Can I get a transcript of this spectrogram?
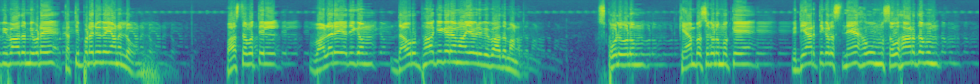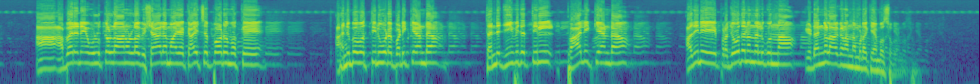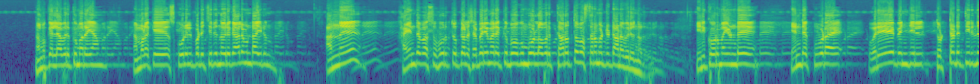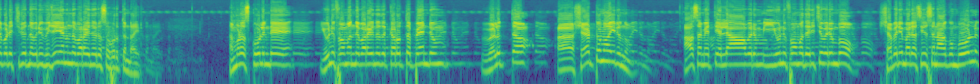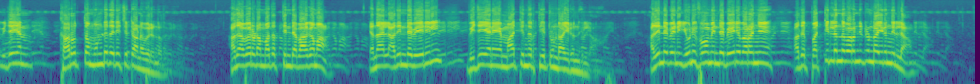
വിവാദം ഇവിടെ കത്തിപ്പടരുകയാണല്ലോ. വാസ്തവത്തിൽ വളരെയധികം ദൗർഭാഗ്യകരമായ ഒരു വിവാദമാണത്. സ്കൂളുകളും ക്യാമ്പസുകളുമൊക്കെ വിദ്യാർത്ഥികൾ സ്നേഹവും സൗഹാർദ്ദവും ആ അപരനെ ഉൾക്കൊള്ളാനുള്ള വിശാലമായ കാഴ്ചപ്പാടുമൊക്കെ അനുഭവത്തിലൂടെ പഠിക്കേണ്ട തന്റെ ജീവിതത്തിൽ പാലിക്കേണ്ട അതിന് പ്രചോദനം നൽകുന്ന ഇടങ്ങളാകണം നമ്മുടെ ക്യാമ്പസുകൾ. നമുക്കെല്ലാവർക്കും അറിയാം. നമ്മളൊക്കെ സ്കൂളിൽ പഠിച്ചിരുന്ന ഒരു കാലം ഉണ്ടായിരുന്നു അന്ന് ഹൈന്ദവ സുഹൃത്തുക്കൾ ശബരിമലയ്ക്ക് പോകുമ്പോൾ അവർ കറുത്ത വസ്ത്രമിട്ടിട്ടാണ് വരുന്നത്. എനിക്ക് ഓർമ്മയുണ്ട് എന്റെ കൂടെ ഒരേ ബെഞ്ചിൽ തൊട്ടടുത്തിരുന്ന് പഠിച്ചിരുന്ന ഒരു വിജയൻ എന്ന് പറയുന്ന ഒരു സുഹൃത്തുണ്ടായിരുന്നു. നമ്മുടെ സ്കൂളിന്റെ യൂണിഫോം എന്ന് പറയുന്നത് കറുത്ത പാന്റും വെളുത്ത ഷർട്ടുമായിരുന്നു. ആ സമയത്ത് എല്ലാവരും ഈ യൂണിഫോം ധരിച്ചു വരുമ്പോ ശബരിമല സീസൺ ആകുമ്പോൾ വിജയൻ കറുത്ത മുണ്ട് ധരിച്ചിട്ടാണ് വരുന്നത്. അത് അവരുടെ മതത്തിന്റെ ഭാഗമാണ്. എന്നാൽ അതിന്റെ പേരിൽ വിജയനെ മാറ്റി നിർത്തിയിട്ടുണ്ടായിരുന്നില്ല. അതിന്റെ പേര് യൂണിഫോമിന്റെ പേര് പറഞ്ഞ് അത് പറ്റില്ലെന്ന് പറഞ്ഞിട്ടുണ്ടായിരുന്നില്ല.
